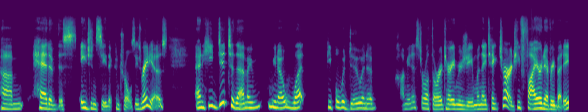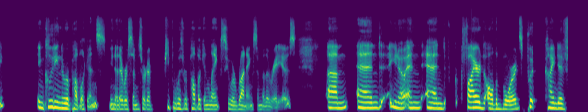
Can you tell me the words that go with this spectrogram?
um, head of this agency that controls these radios. And he did to them, you know, what people would do in a communist or authoritarian regime when they take charge. He fired everybody, including the Republicans. You know, there were some sort of people with Republican links who were running some of the radios. Um, and you know, and and fired all the boards, put kind of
